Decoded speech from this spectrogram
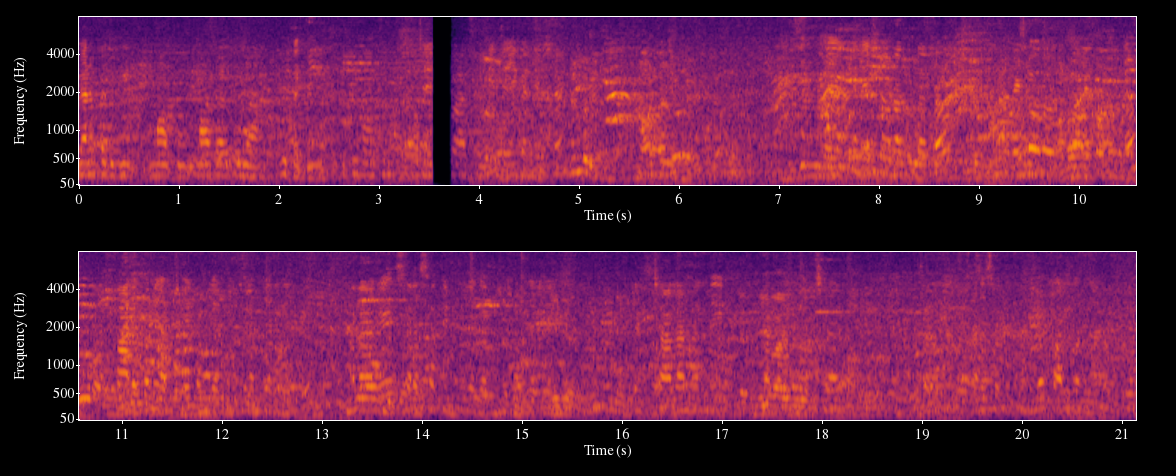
గణపతికి మాకు మా తరపున కృతజ్ఞత వాసవి నవరాత్రులలో రోజు కార్యక్రమంగా పాలకొని అభిషేకం జరిపించడం జరిగింది అలాగే సరస్వతి పూజ జరిపించడం జరిగింది చాలామంది భక్తులు వచ్చారు. పాల్గొన్నారు.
